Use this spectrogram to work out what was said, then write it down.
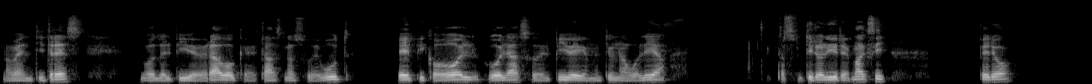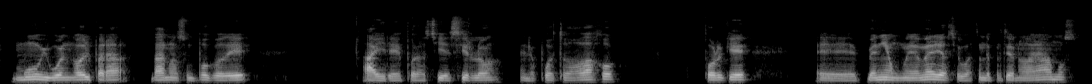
93, gol del pibe Bravo que estaba haciendo su debut, épico gol, golazo del pibe que metió una volea, tras un tiro libre Maxi, pero muy buen gol para darnos un poco de aire, por así decirlo, en los puestos de abajo, porque eh, veníamos medio medio, hace bastante partidos no ganábamos,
